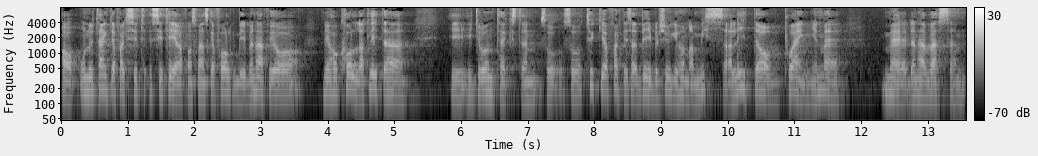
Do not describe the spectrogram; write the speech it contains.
Ja, och nu tänkte jag faktiskt citera från Svenska folkbibeln här, för jag, när jag har kollat lite här i, i grundtexten så, så, tycker jag faktiskt att Bibel 2000 missar lite av poängen med, med den här versen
